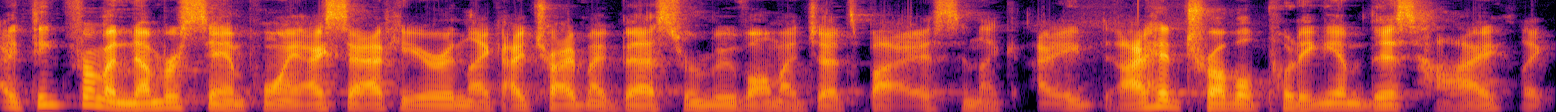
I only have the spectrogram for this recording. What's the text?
I think from a number standpoint, I sat here and like I tried my best to remove all my Jets bias, and like I, I had trouble putting him this high, like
